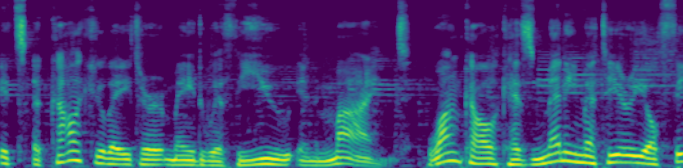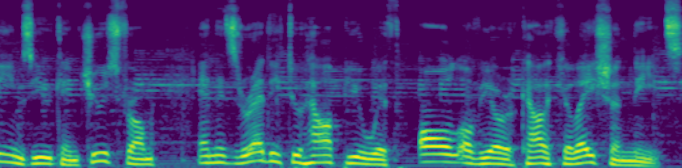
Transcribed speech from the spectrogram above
It's a calculator made with you in mind. OneCalc has many material themes you can choose from and is ready to help you with all of your calculation needs.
